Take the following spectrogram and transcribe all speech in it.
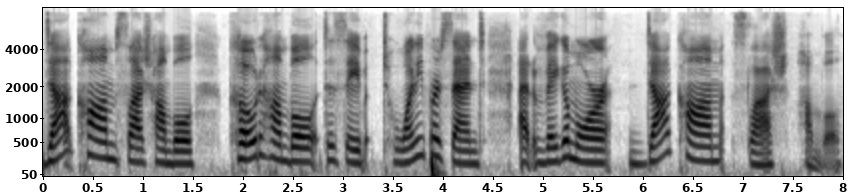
dot com slash humble. Code humble to save 20% at vegamour.com slash humble.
